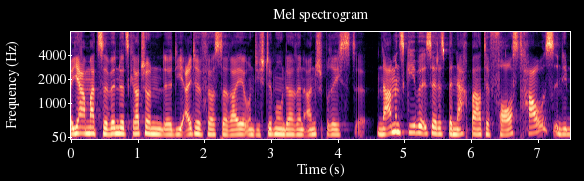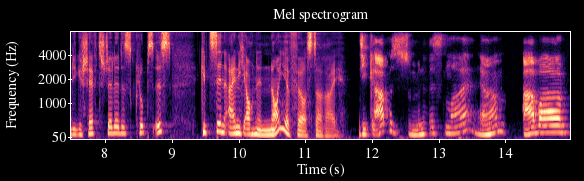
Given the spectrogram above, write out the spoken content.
Ja, Matze, wenn du jetzt gerade schon äh, die alte Försterei und die Stimmung darin ansprichst, äh, Namensgeber ist ja das benachbarte Forsthaus, in dem die Geschäftsstelle des Clubs ist. Gibt es denn eigentlich auch eine neue Försterei? Die gab es zumindest mal, ja. Aber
